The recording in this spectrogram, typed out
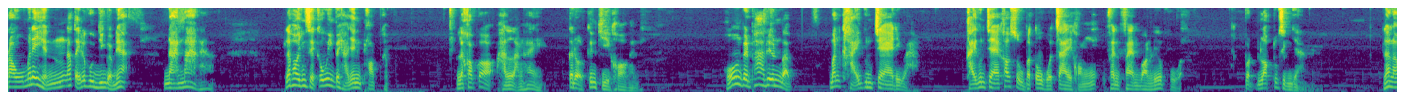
เราไม่ได้เห็นนักเตะลิเวอร์พูลยิงแบบเนี้ยนานมากแล้วแล้วพอยิงเสร็จก็วิ่งไปหาเยนครอปครับ แล้วครอปก็หันหลังให้ กระโดดขึ้นขี่คอกันโหมันเป็นภาพที่มันแบบ มันไขกุญแจดีกว่า ไขกุญแจเข้าสู่ประตูหัวใจของแฟนๆบอลลิเวอร์พูลอะปลดล็อกทุกสิ่งอย่าง แล้วเรา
